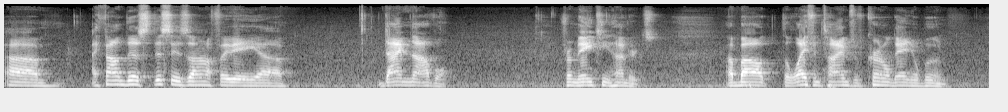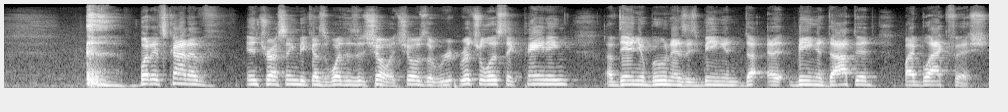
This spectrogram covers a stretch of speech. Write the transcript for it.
um, i found this this is off of a uh, dime novel from the 1800s about the life and times of colonel daniel boone but it's kind of interesting because what does it show it shows the ritualistic painting of daniel boone as he's being, in, uh, being adopted by blackfish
